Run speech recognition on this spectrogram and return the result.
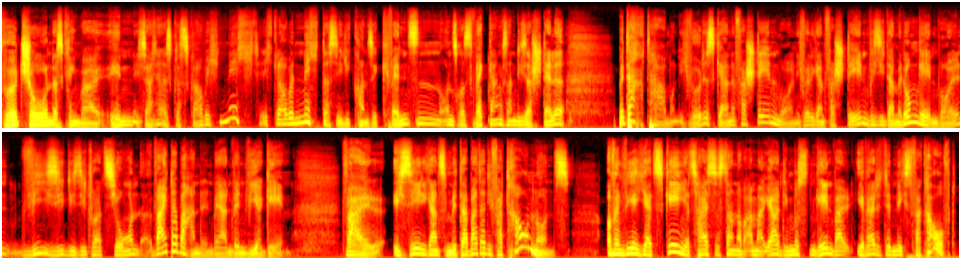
wird schon, das kriegen wir hin. Ich sagte, ja, das, das glaube ich nicht. Ich glaube nicht, dass sie die Konsequenzen unseres Weggangs an dieser Stelle bedacht haben. Und ich würde es gerne verstehen wollen. Ich würde gerne verstehen, wie sie damit umgehen wollen, wie sie die Situation weiter behandeln werden, wenn wir gehen. Weil ich sehe die ganzen Mitarbeiter, die vertrauen uns. Und wenn wir jetzt gehen, jetzt heißt es dann auf einmal, ja, die mussten gehen, weil ihr werdet demnächst verkauft.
